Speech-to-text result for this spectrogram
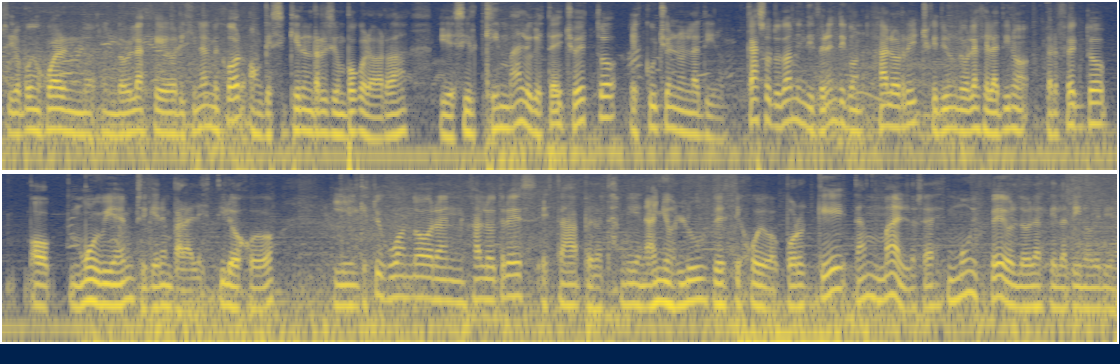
si lo pueden jugar en, doblaje original mejor, aunque si quieren reírse un poco la verdad y decir qué malo que está hecho esto, escúchenlo en latino. Caso totalmente diferente con Halo Reach que tiene un doblaje latino perfecto o muy bien si quieren para el estilo de juego. Y el que estoy jugando ahora en Halo 3 está, pero también años luz de este juego. ¿Por qué tan mal? O sea, es muy feo el doblaje latino que tiene.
